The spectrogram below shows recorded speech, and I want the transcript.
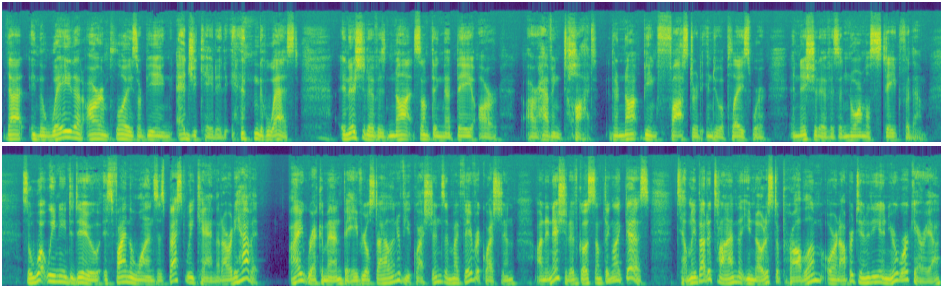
that in the way that our employees are being educated in the West, initiative is not something that they are, are having taught. They're not being fostered into a place where initiative is a normal state for them. So, what we need to do is find the ones as best we can that already have it. I recommend behavioral style interview questions, and my favorite question on initiative goes something like this Tell me about a time that you noticed a problem or an opportunity in your work area,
